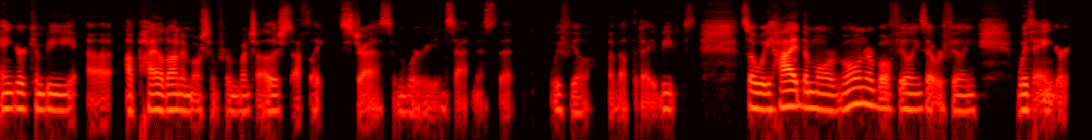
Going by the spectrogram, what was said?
anger can be uh, a piled on emotion from a bunch of other stuff like stress and worry and sadness that we feel about the diabetes. So we hide the more vulnerable feelings that we're feeling with anger.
